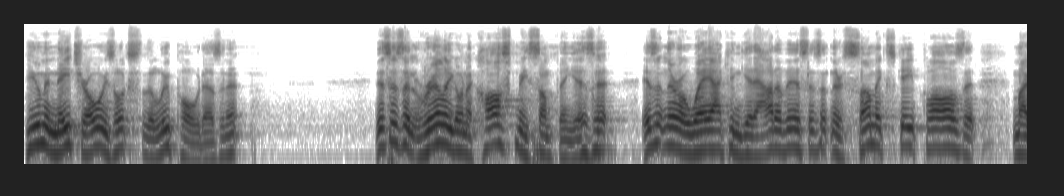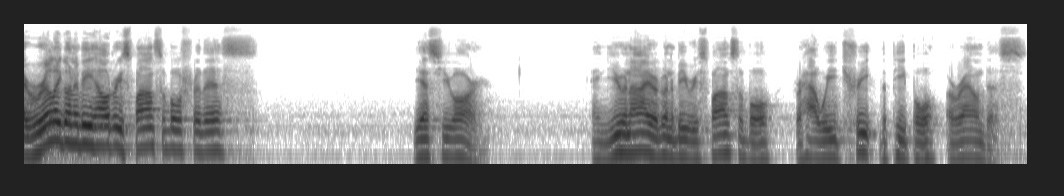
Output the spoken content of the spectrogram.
Human nature always looks for the loophole, doesn't it? This isn't really going to cost me something, is it? Isn't there a way I can get out of this? Isn't there some escape clause that, am I really going to be held responsible for this? Yes, you are. And you and I are going to be responsible for how we treat the people around us.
